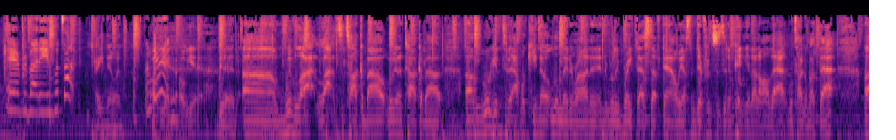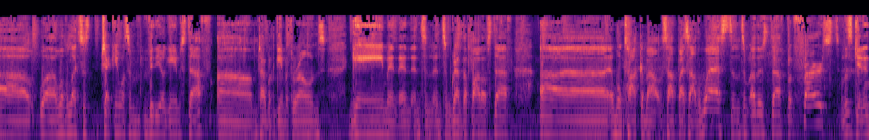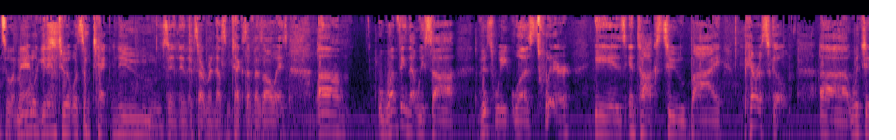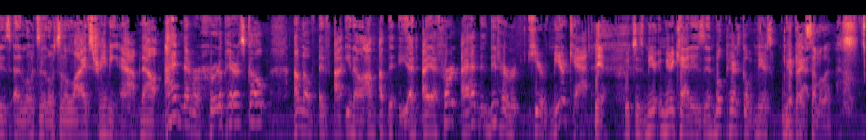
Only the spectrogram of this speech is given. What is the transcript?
Hey everybody, what's up? How you doing? I'm oh good. yeah. Oh yeah. Good. Um, we have a lot, lots to talk about. We're going to talk about. Uh, we will get into the Apple keynote a little later on and, and really break that stuff down. We have some differences in opinion on all that. We'll talk about that. Uh, well, we'll have Alexis check in with some video game stuff. Um, talk about the Game of Thrones game and, and, and some and some Grand Theft Auto stuff. Uh, and we'll talk about South by Southwest and some other stuff. But first, Let's get into it, man. We'll get into it with some tech news and, and start running down some tech stuff as always. Um, one thing that we saw this week was Twitter is in talks to buy Periscope. Uh, which is a, which is, which is a live streaming app. Now, I had never heard of Periscope. I don't know if I, you know, I'm, I, I have heard, I had did hear, hear of Meerkat, Yeah. which is Meer, Meerkat is in both Periscope and Meer, Meerkat very similar.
